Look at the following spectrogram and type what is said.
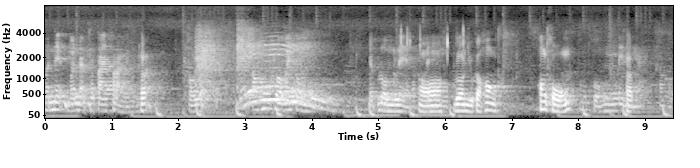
มันเนี่ยมันแบบสไตล์ฝรั่งเลยครับ เขาอยากเอาห้องครัวไว้ตรงแบบรวมกันเลยครับอ๋อรวมอยู่กับห้องห้องโถงห้องโถงห้องเล่นครับเนี่ยครับผม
